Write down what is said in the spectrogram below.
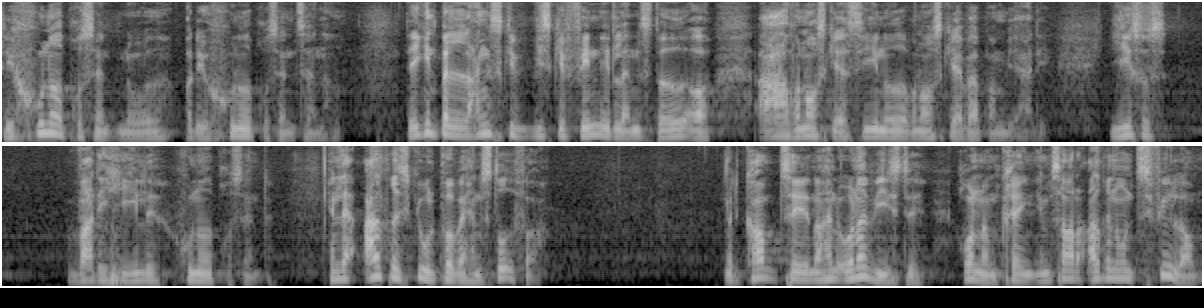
Det er 100% noget, og det er 100% sandhed. Det er ikke en balance, vi skal finde et eller andet sted, og ah, hvornår skal jeg sige noget, og hvornår skal jeg være barmhjertig. Jesus var det hele 100%. Han lagde aldrig skjul på, hvad han stod for. Når det kom til, når han underviste rundt omkring, jamen, så var der aldrig nogen tvivl om,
